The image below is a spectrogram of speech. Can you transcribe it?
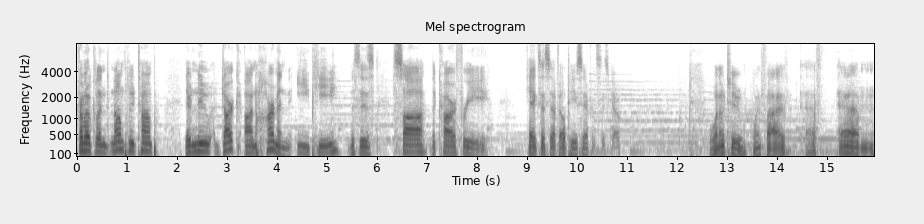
From Oakland, Non Plus Temps, their new Dark on Harmon EP. This is Saw the Car Free. KXSF LP San Francisco. 102.5 FM.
